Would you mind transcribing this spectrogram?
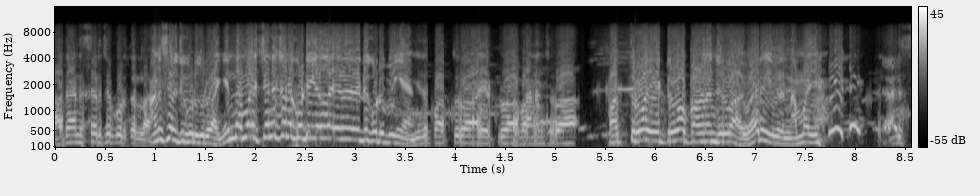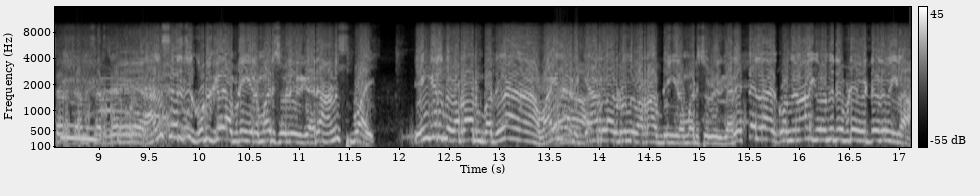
அதை அனுசரிச்சு கொடுத்துடலாம். அனுசரிச்சு கொடுத்துருவாங்க. இந்த மாதிரி சின்ன சின்ன குட்டிகள்லாம் என்ன ரேட் கொடுப்பீங்க? இது பத்து ரூபா எட்டு ரூபா பதினஞ்சு ரூபா. பத்து ரூபா எட்டு ரூபா பதினஞ்சு ரூபா. வேற இவர் நம்ம அனுசரிச்சு அனுசரிச்சு. அனுசரிச்சு கொடுக்குற அப்படிங்கிற மாதிரி சொல்லியிருக்காரு. அனுஸ் பாய். எங்க இருந்து வர்றாருன்னு பாத்தீங்கன்னா வயநாடு கேரளால இருந்து வர்றா அப்படிங்கிற மாதிரி சொல்லியிருக்காரு. இல்ல கொஞ்ச நாளைக்கு வந்துட்டு இப்படியே விட்டுடுவீங்களா?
